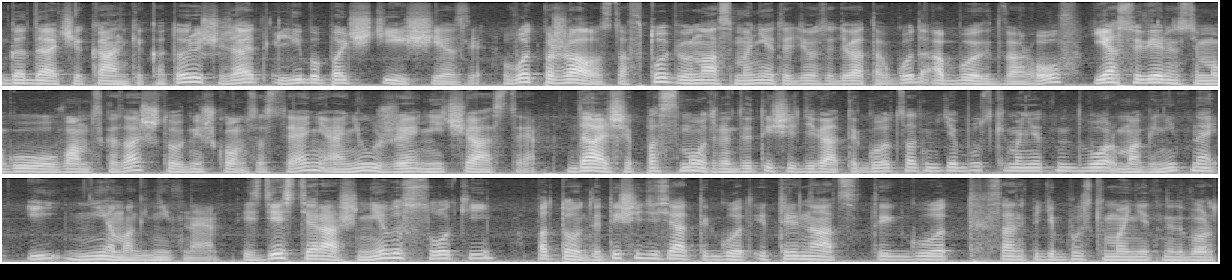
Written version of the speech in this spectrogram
года чеканки, которые исчезают либо почти исчезли. Вот пожалуйста, в топе у нас монеты 99 -го года обоих дворов. Я с уверенностью могу вам сказать, что в мешковом состоянии они уже нечастые. Дальше посмотрим 2009 год Санкт-Петербургский монетный двор, магнитная и немагнитная. Здесь тираж невысокий, Потом 2010 год и 2013 год Санкт-Петербургский монетный двор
